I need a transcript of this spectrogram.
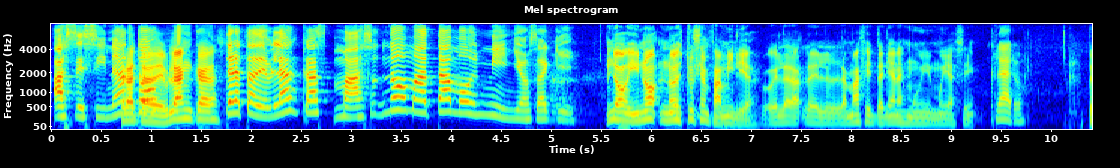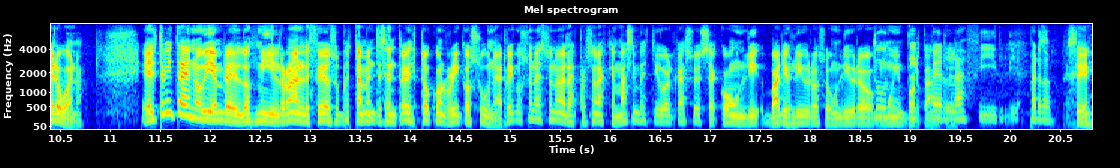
asesinato, Trata de blancas. trata de blancas, más no matamos niños aquí. No, y no, no destruyen familias. porque La, la- la mafia italiana es muy, muy así. Claro. Pero bueno, el 30 de noviembre del 2000, Ronald DeFeo supuestamente se entrevistó con Rico Zuna. Rico Zuna es una de las personas que más investigó el caso y sacó un li- varios libros o un libro Tutti muy importante. per la filia. Perdón. Sí.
